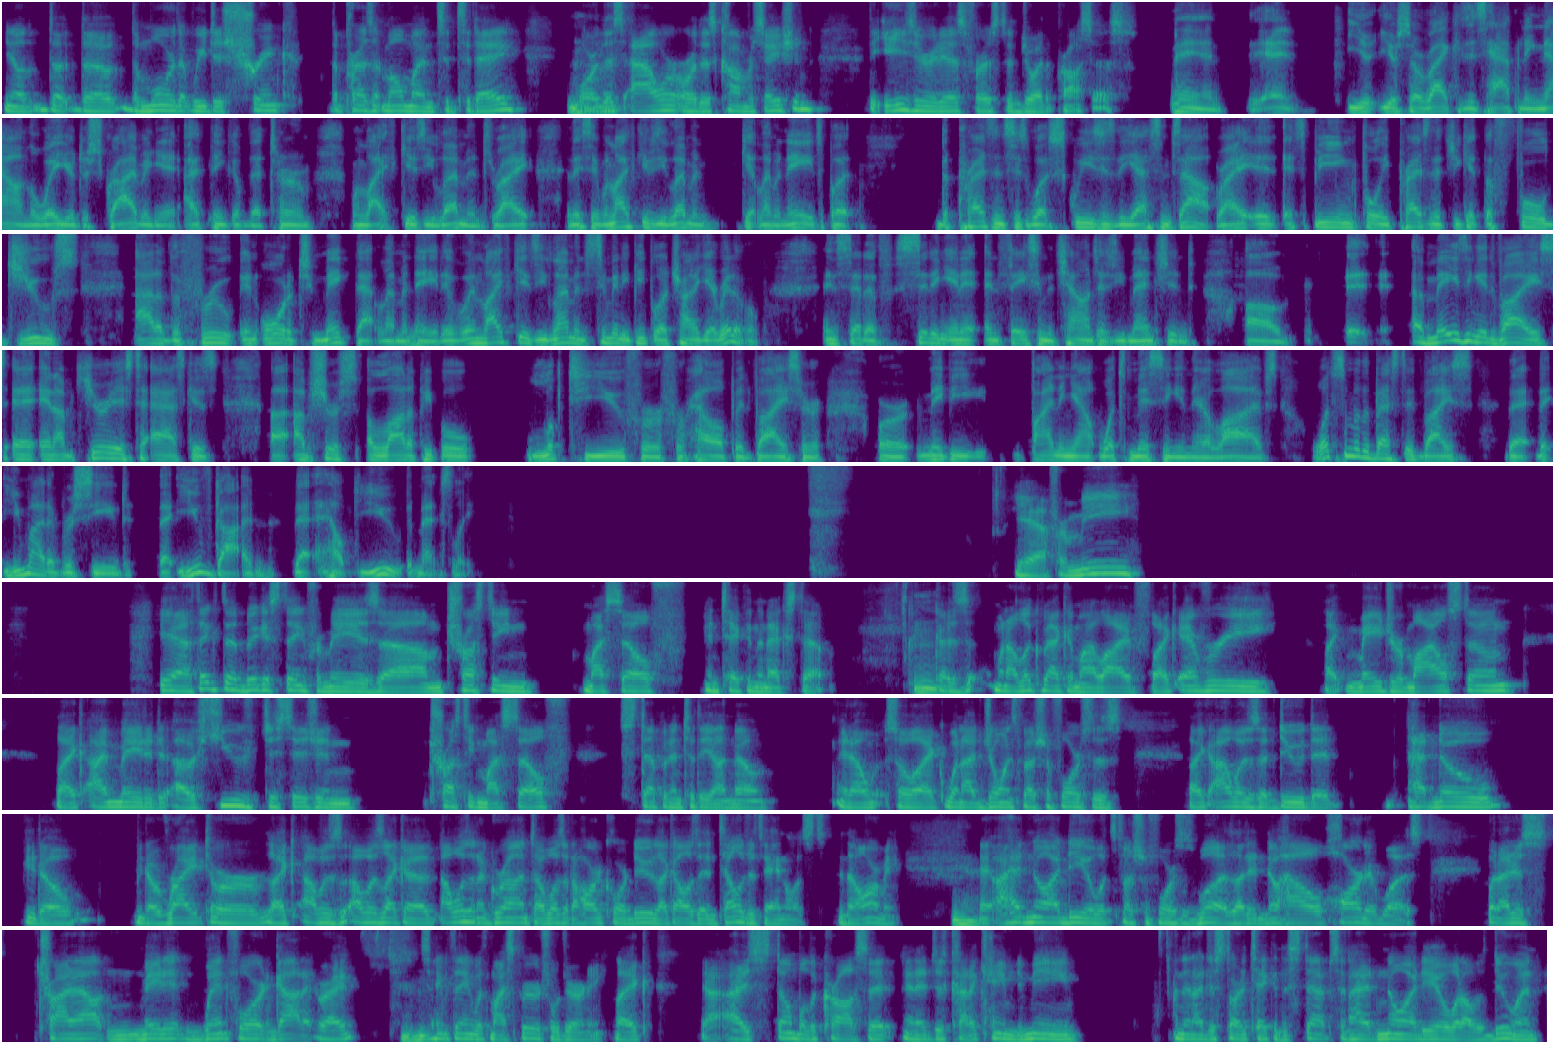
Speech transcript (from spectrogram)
you know the the the more that we just shrink the present moment to today mm-hmm. or this hour or this conversation the easier it is for us to enjoy the process man and you're, you're so right because it's happening now and the way you're describing it i think of that term when life gives you lemons right and they say when life gives you lemon get lemonades but the presence is what squeezes the essence out, right? It, it's being fully present that you get the full juice out of the fruit in order to make that lemonade. When life gives you lemons, too many people are trying to get rid of them instead of sitting in it and facing the challenge, as you mentioned. Um, it, amazing advice, and, and, I'm curious to ask: is uh, I'm sure a lot of people look to you for for help, advice, or or maybe finding out what's missing in their lives. What's some of the best advice that that you might have received that you've gotten that helped you immensely? Yeah, for me, yeah, I think the biggest thing for me is um, trusting myself and taking the next step. Because mm. when I look back in my life, like every like major milestone, like I made a, a huge decision trusting myself, stepping into the unknown. You know, so like when I joined special forces, like I was a dude that had no, you know, you know, right or like I was I was like a I wasn't a grunt, I wasn't a hardcore dude, like I was an intelligence analyst in the army. Yeah. I had no idea what special forces was. I didn't know how hard it was, but I just tried out and made it and went for it and got it right. Mm-hmm. Same thing with my spiritual journey. Like I stumbled across it and it just kind of came to me. And then I just started taking the steps and I had no idea what I was doing,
